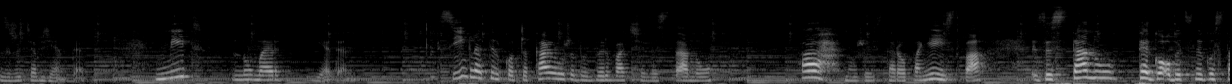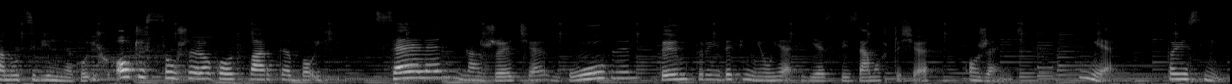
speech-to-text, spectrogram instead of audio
z życia wzięte. Mit numer jeden. Single tylko czekają, żeby wyrwać się ze stanu, ach, może i staropanieństwa, ze stanu tego obecnego stanu cywilnego. Ich oczy są szeroko otwarte, bo ich celem na życie, głównym, tym, który ich definiuje, jest wyjść za mąż czy się ożenić. Nie, to jest mit.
